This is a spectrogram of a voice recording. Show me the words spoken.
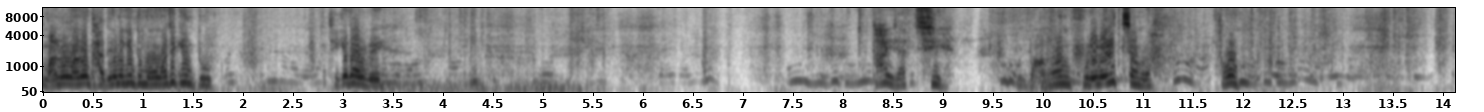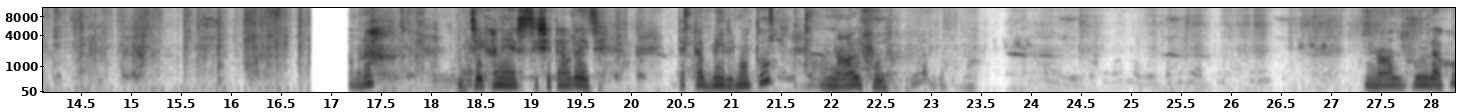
মানু মানু, ঘা দিবে না কিন্তু, মৌমাছি কিন্তু। থেকে ধরবে। কোথায় যাচ্ছি? বাগান ফুলে বেরোচ্ছে আমরা। ও। আমরা যেখানে এসেছি সেটা হলো এই যে, এটা একটা বিল মতো নাল ফুল। নাল ফুল দেখো,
